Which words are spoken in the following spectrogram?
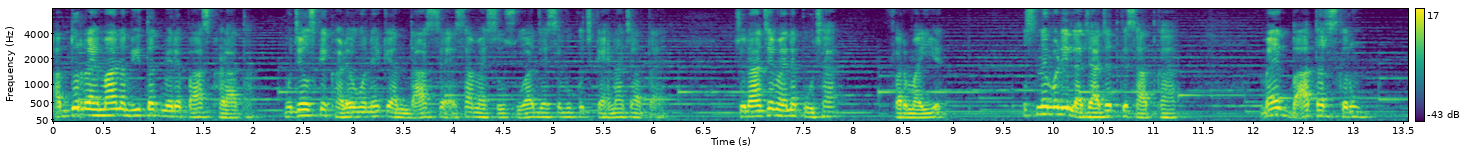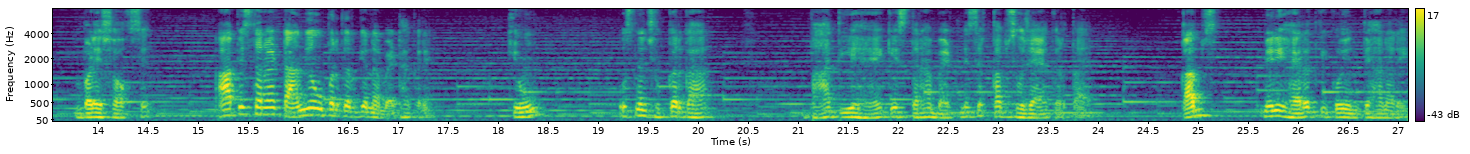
عبد الرحمان ابھی تک میرے پاس کھڑا تھا۔ مجھے اس کے کھڑے ہونے کے انداز سے ایسا محسوس ہوا جیسے وہ کچھ کہنا چاہتا ہے۔ چنانچہ میں نے پوچھا، فرمائیے۔ اس نے بڑی لجاجت کے ساتھ کہا، میں ایک بات عرض کروں، بڑے شوق سے، آپ اس طرح ٹانگیں اوپر کر کے نہ بیٹھا کریں۔ کیوں؟ اس نے جھک کر کہا، بات یہ ہے کہ اس طرح بیٹھنے سے قبض ہو جایا کرتا ہے۔ قبض؟ میری حیرت کی کوئی انتہا نہ رہی۔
